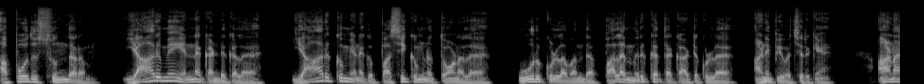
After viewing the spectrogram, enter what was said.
அப்போது சுந்தரம் யாருமே என்ன கண்டுக்கல? யாருக்கும் எனக்கு பசிக்கும்னு தோணல? ஊருக்குள்ள வந்த பல மிருக்கத்தை காட்டுக்குள்ள அனுப்பி வச்சிருக்கேன். ஆனா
